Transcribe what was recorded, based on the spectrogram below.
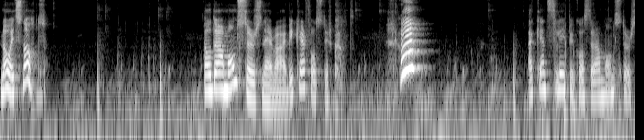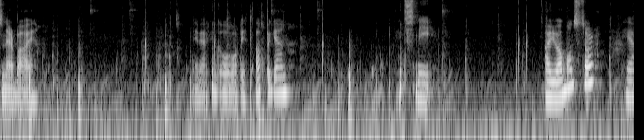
No, it's not. Oh, there are monsters nearby. Be careful, Styrkat. I can't sleep because there are monsters nearby. Maybe I can go a bit up again. It's me. Are you a monster? Yeah.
